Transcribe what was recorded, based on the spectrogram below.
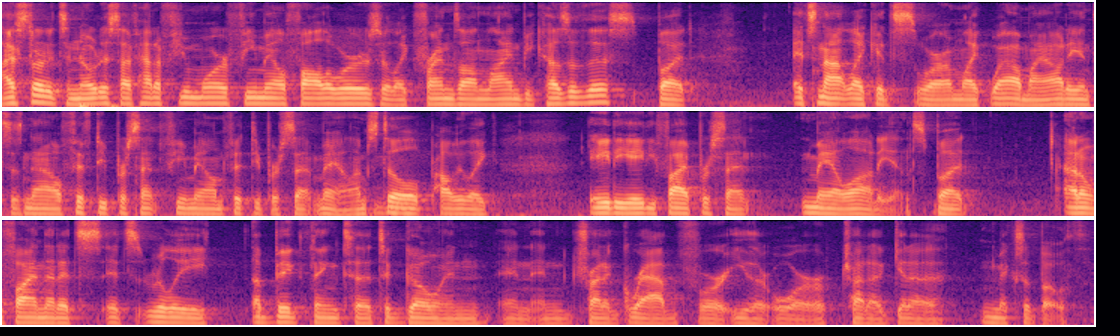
I've started to notice I've had a few more female followers or like friends online because of this, but it's not like it's where I'm like, wow, my audience is now 50% female and 50% male. I'm still mm-hmm. probably like 80, 85% male audience, but I don't find that it's it's really a big thing to, to go in and, and try to grab for either or, or try to get a mix of both.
